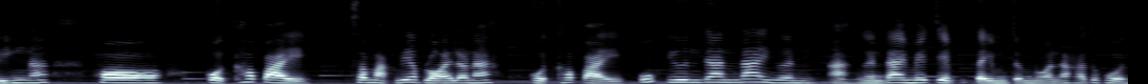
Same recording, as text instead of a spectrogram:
ลิงก์นะ พอกดเข้าไป สมัครเรียบร้อยแล้วนะ กดเข้าไปปุ๊บยืนยันได้เงินอะเงินได้ไม่เจ็บเต็มจำนวนนะคะ ทุกคน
